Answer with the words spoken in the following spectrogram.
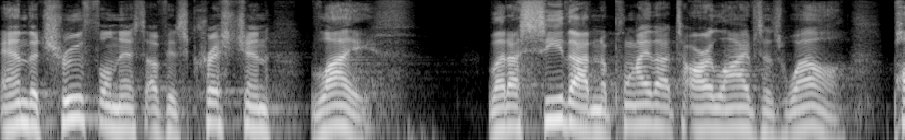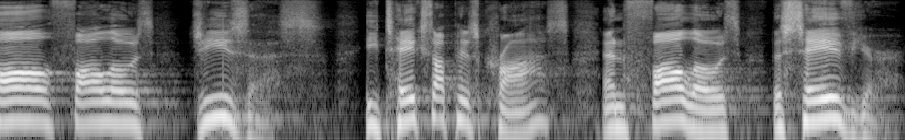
and the truthfulness of his Christian life. Let us see that and apply that to our lives as well. Paul follows Jesus. He takes up his cross and follows the Savior.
